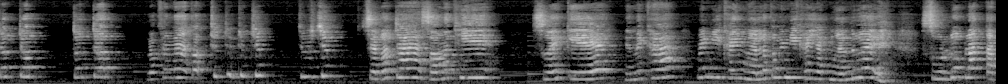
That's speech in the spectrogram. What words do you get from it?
จุ๊บจุ๊บจุ๊บจุ๊บแล้วข้างหน้าก็ชุบชุบชุบชุบชุบชุบเสร็จแล้วจ้าสองนาที สวยเก๋เห็นไหมคะ ไม่มีใครเหมือนแล้วก็ไม่มีใครอยากเหมือนด้วย สูตรรวบลัดตัด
